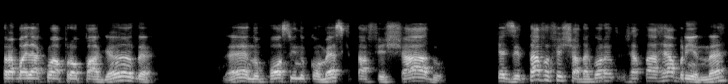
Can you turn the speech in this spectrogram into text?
trabalhar com a propaganda, né, não posso ir no comércio que está fechado, quer dizer, estava fechado, agora já está reabrindo, né?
